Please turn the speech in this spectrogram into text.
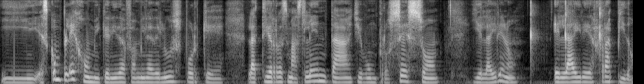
Y es complejo, mi querida familia de luz, porque la Tierra es más lenta, lleva un proceso y el aire no. El aire es rápido,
